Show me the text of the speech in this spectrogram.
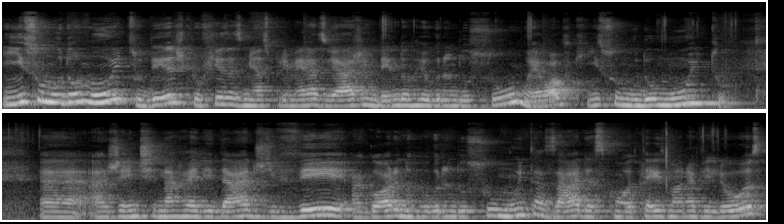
e isso mudou muito desde que eu fiz as minhas primeiras viagens dentro do Rio Grande do Sul. É óbvio que isso mudou muito. É, a gente, na realidade, vê agora no Rio Grande do Sul muitas áreas com hotéis maravilhosos.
